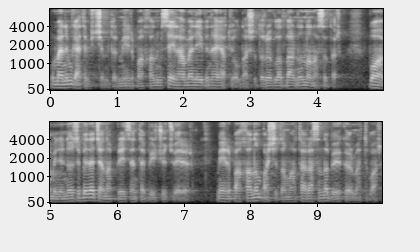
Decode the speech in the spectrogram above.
Bu mənim qəti fikrimdir. Mehriban xanım isə İlham Əliyevin həyat yoldaşıdır, övladlarının anasıdır. Bu amilin özü belə cənab prezidentə bir güc verir. Mehriban xanım Bakı cəmaəti arasında böyük hörməti var.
